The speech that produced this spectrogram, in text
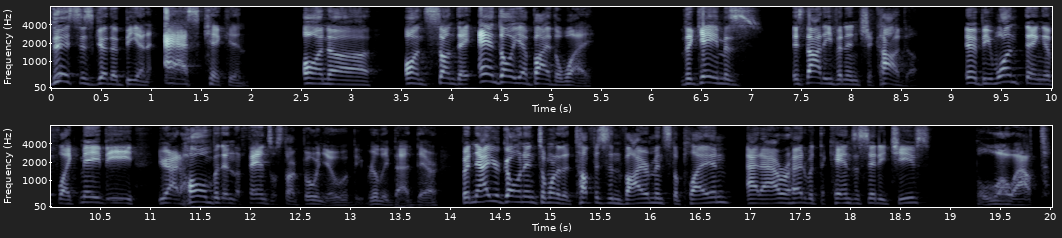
This is going to be an ass kicking on, uh, on Sunday. And oh, yeah, by the way, the game is, is not even in Chicago. It'd be one thing if, like, maybe you're at home, but then the fans will start booing you. It would be really bad there. But now you're going into one of the toughest environments to play in at Arrowhead with the Kansas City Chiefs. Blowout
